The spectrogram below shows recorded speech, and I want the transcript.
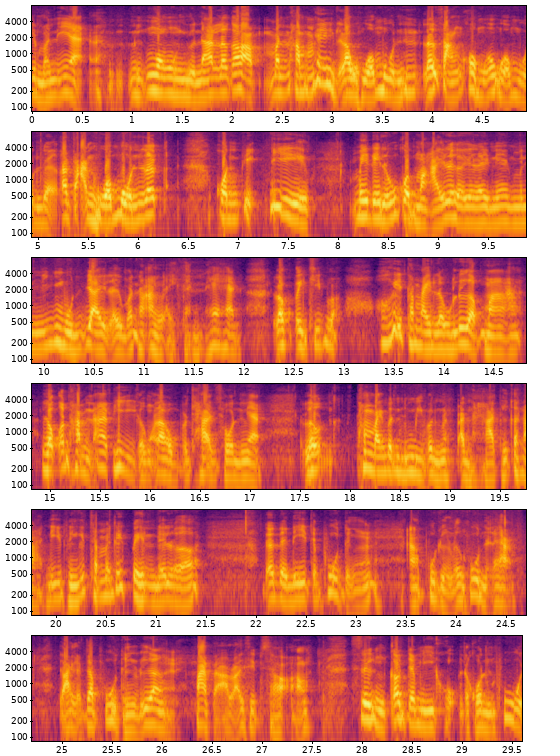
กันมาเนี่ย งงอยู่นะแล้วก็มันทำให้เราหัวหมุน แล้วสังคมก็หัวหมุนเลยอาจารย์หัวหมุนแล้ว คนที่ที่ไม่ได้รู้กฎหมายเลยอะไรเนี่ย มันหมุนใหญ่เลยว่าอะไรกันแน่เราก็ไปคิดว่าเฮ้ยทำไมเราเลือกมา เราก็ทำหน้าที่ของเราประชาชนเนี่ย แล้วทำไมมันมีปัญหาถึงขนาดนี้ถึงจะไม่ได้เป็นเลยเหรอแล้วแต่นี้จะพูดถึงอะพูดถึงเรื่องหุ้นแล้ว อาจาก็จะพูดถึงเรื่องมาตรา112ซึ่งก็จะมีคนพูด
